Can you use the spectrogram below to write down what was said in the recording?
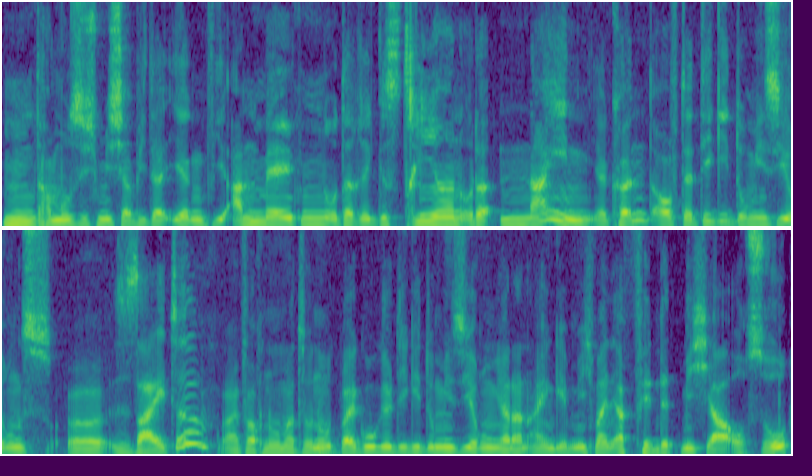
hm, da muss ich mich ja wieder irgendwie anmelden oder registrieren oder nein, ihr könnt auf der Digidomisierungsseite, äh, einfach nur mal zur Not bei Google Digidomisierung ja dann eingeben. Ich meine, er findet mich ja auch so.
